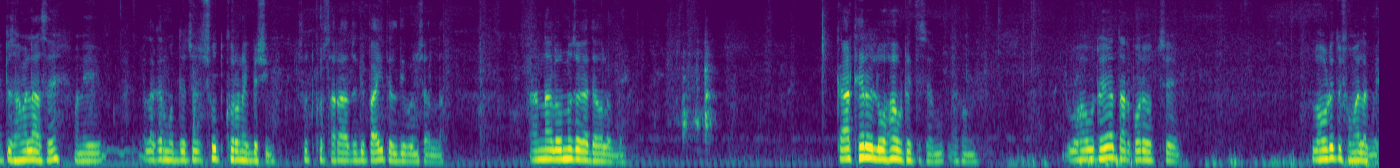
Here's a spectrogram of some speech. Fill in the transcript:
একটু ঝামেলা আছে। মানে এলাকার মধ্যে হচ্ছে সুদখোর অনেক বেশি। সুদখোর ছাড়া যদি পাই তেল দিব ইনশাল্লাহ আর নাহলে অন্য জায়গায় দেওয়া লাগবে। কাঠের ওই লোহা উঠেতেছে এখন। লোহা উঠে তারপরে হচ্ছে, লোহা উঠে তো সময় লাগবে।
